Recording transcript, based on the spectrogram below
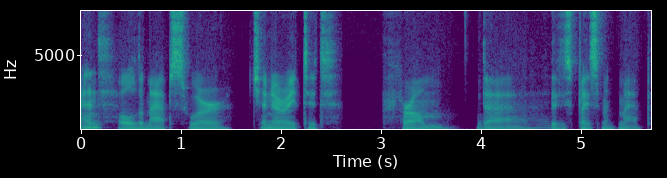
And all the maps were generated from the, the displacement map.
